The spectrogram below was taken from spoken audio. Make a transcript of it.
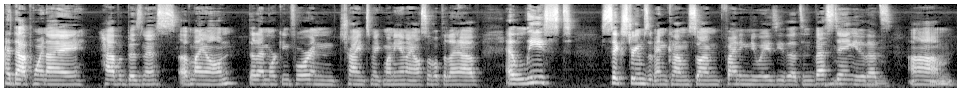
at that point I have a business of my own that I'm working for and trying to make money in. I also hope that I have at least six streams of income. So I'm finding new ways, either that's investing, either that's um,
